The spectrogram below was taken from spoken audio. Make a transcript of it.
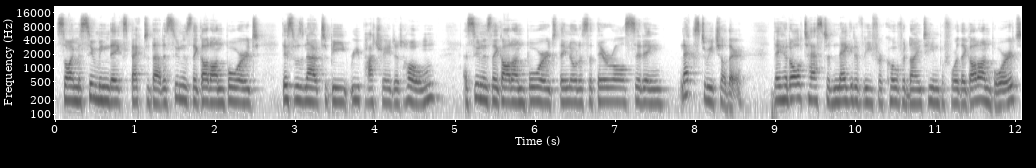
So I'm assuming they expected that as soon as they got on board, this was now to be repatriated home. As soon as they got on board, they noticed that they were all sitting next to each other. They had all tested negatively for COVID 19 before they got on board.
